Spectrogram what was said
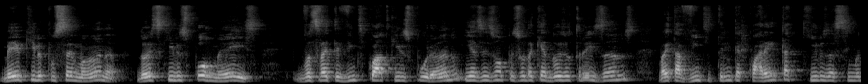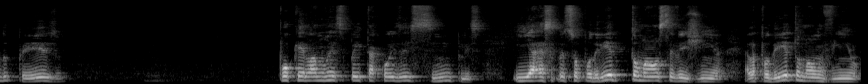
Meio quilo por semana, 2 quilos por mês. Você vai ter 24 quilos por ano e às vezes uma pessoa daqui a dois ou três anos vai estar 20, 30, 40 quilos acima do peso. Porque ela não respeita coisas simples. E essa pessoa poderia tomar uma cervejinha, ela poderia tomar um vinho,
